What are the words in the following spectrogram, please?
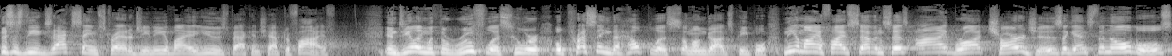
This is the exact same strategy Nehemiah used back in chapter 5 in dealing with the ruthless who were oppressing the helpless among God's people. Nehemiah 5 7 says, I brought charges against the nobles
